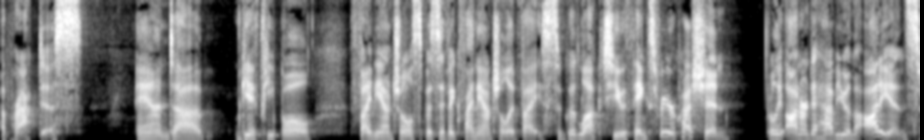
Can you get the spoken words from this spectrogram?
a practice and uh, give people financial specific financial advice. So good luck to you. Thanks for your question. Really honored to have you in the audience.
